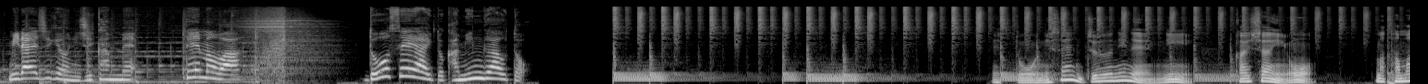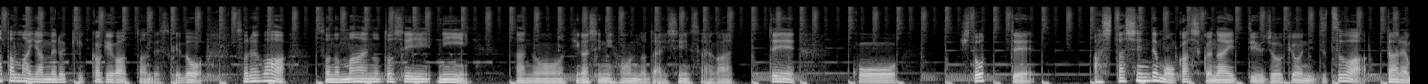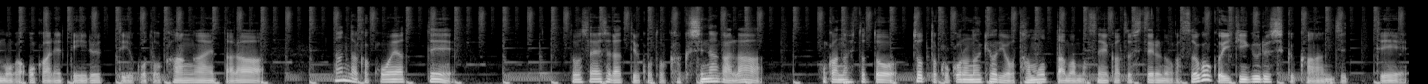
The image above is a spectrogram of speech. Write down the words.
未来授業2時間目。テーマは同性愛とカミングアウト。えっと、2012年に会社員を、まあ、たまたま辞めるきっかけがあったんですけど、それは、その前の年に、あの、東日本の大震災があって、こう、人って明日死んでもおかしくないっていう状況に実は誰もが置かれているっていうことを考えたら、なんだかこうやって同性愛者だっていうことを隠しながら、他の人とちょっと心の距離を保ったまま生活してるのがすごく息苦しく感じて、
